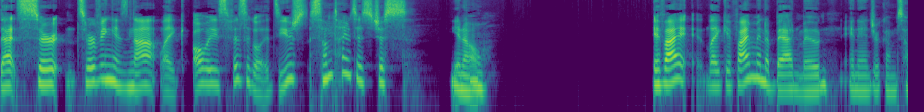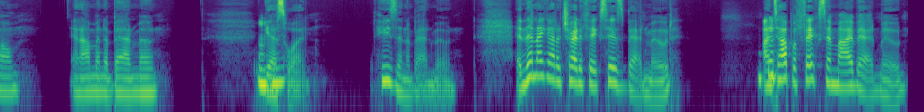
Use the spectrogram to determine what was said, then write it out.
that ser- serving is not like always physical. It's usually sometimes it's just, you know, if I like if I'm in a bad mood and Andrew comes home and I'm in a bad mood, Mhm. guess what? He's in a bad mood. And then I got to try to fix his bad mood on top of fixing my bad mood.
